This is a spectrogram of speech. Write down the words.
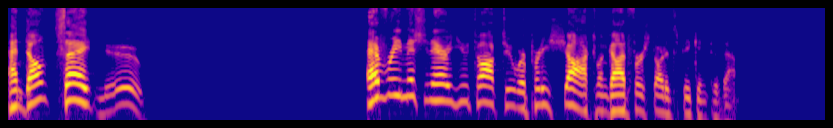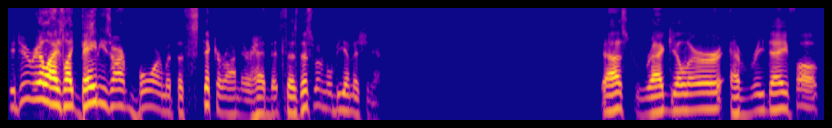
And don't say, no. Every missionary you talk to were pretty shocked when God first started speaking to them. You do realize, like, babies aren't born with a sticker on their head that says, This one will be a missionary. Just regular, everyday folks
